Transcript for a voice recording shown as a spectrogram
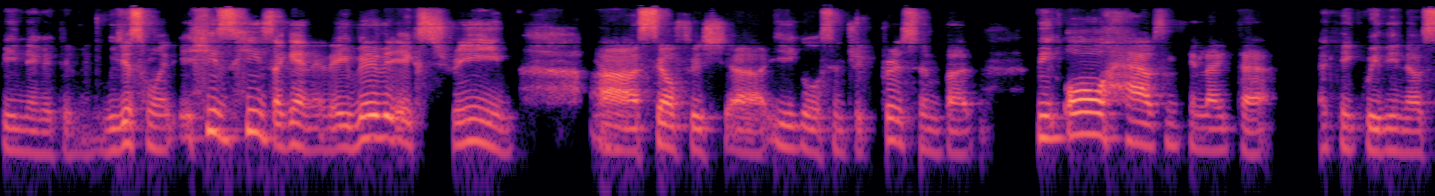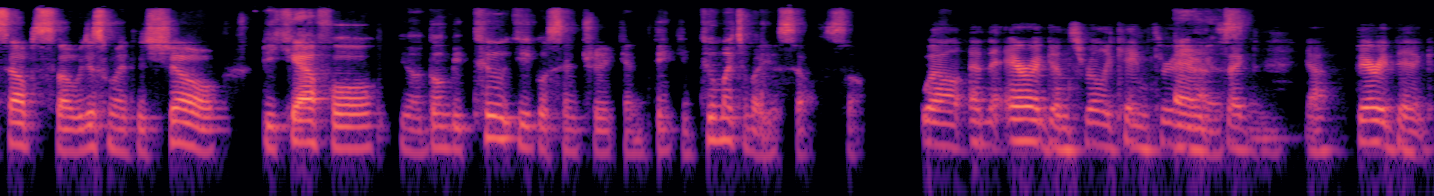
be negative. And we just want he's he's again a very, very extreme Yeah. uh, selfish, uh, egocentric person, but we all have something like that, I think, within ourselves. So we just wanted to show be careful, you know, don't be too egocentric and thinking too much about yourself. So, well and the arrogance really came through in that segment yeah very big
